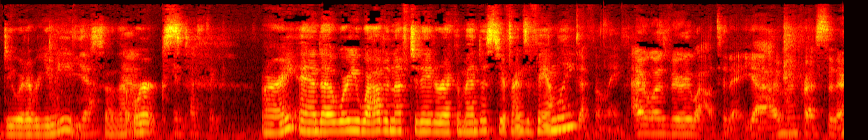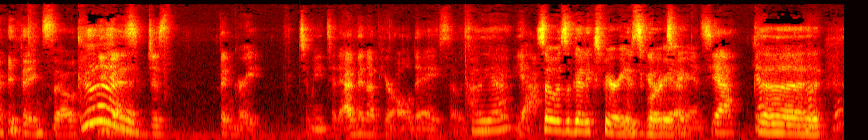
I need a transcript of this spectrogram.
do whatever you need. Yeah, So that yeah, works. Fantastic. All right. And uh, were you wowed enough today to recommend us to your friends and family? Definitely, I was very wow today. Yeah, I'm impressed and everything. So Good. you guys have just been great to me today. I've been up here all day, so it's Oh yeah. great. yeah. So it was a good experience a for good you. experience. Yeah, Yeah. Good. Uh-huh. Yeah.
